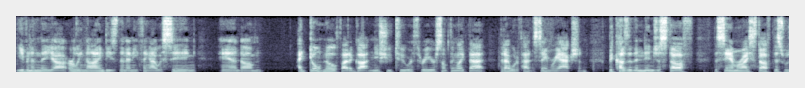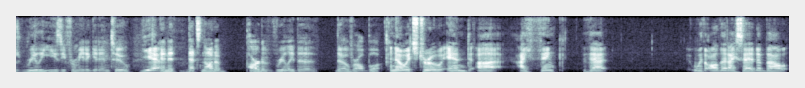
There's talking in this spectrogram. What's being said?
even in the uh, early '90s, than anything I was seeing. And um, I don't know if I'd have gotten issue two or three or something like that, that I would have had the same reaction because of the ninja stuff, the samurai stuff. This was really easy for me to get into. Yeah. and it that's not a part of really the the overall book. No, it's true, and uh, I think that with all that I said about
